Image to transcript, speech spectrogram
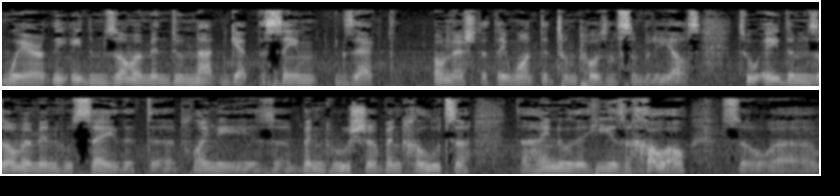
where the Edom Zomamin do not get the same exact onesh that they wanted to impose on somebody else. Two Edom Zomamin who say that uh, Ploni is uh, Ben Grusha, Ben Chalutza, Tahainu that he is a chalal, so uh,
